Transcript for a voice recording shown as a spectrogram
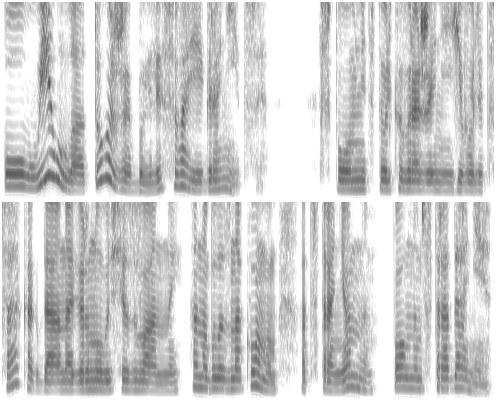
У Уилла тоже были свои границы. Вспомнить только выражение его лица, когда она вернулась из ванной. Оно было знакомым, отстраненным, полным страдания.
